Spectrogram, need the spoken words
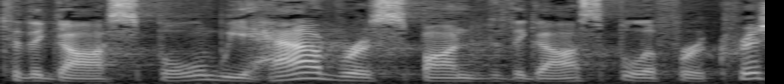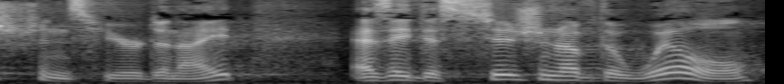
to the gospel. We have responded to the gospel if we're Christians here tonight as a decision of the will,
